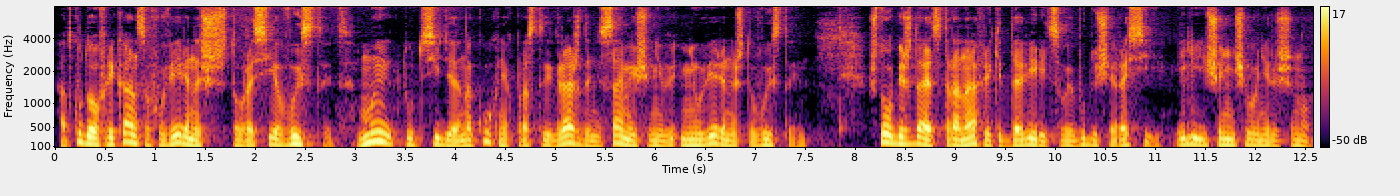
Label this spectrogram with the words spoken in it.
Откуда у африканцев уверенность, что Россия выстоит? Мы тут, сидя на кухнях, простые граждане, сами еще не, не уверены, что выстоим. Что убеждает страны Африки доверить свое будущее России? Или еще ничего не решено?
